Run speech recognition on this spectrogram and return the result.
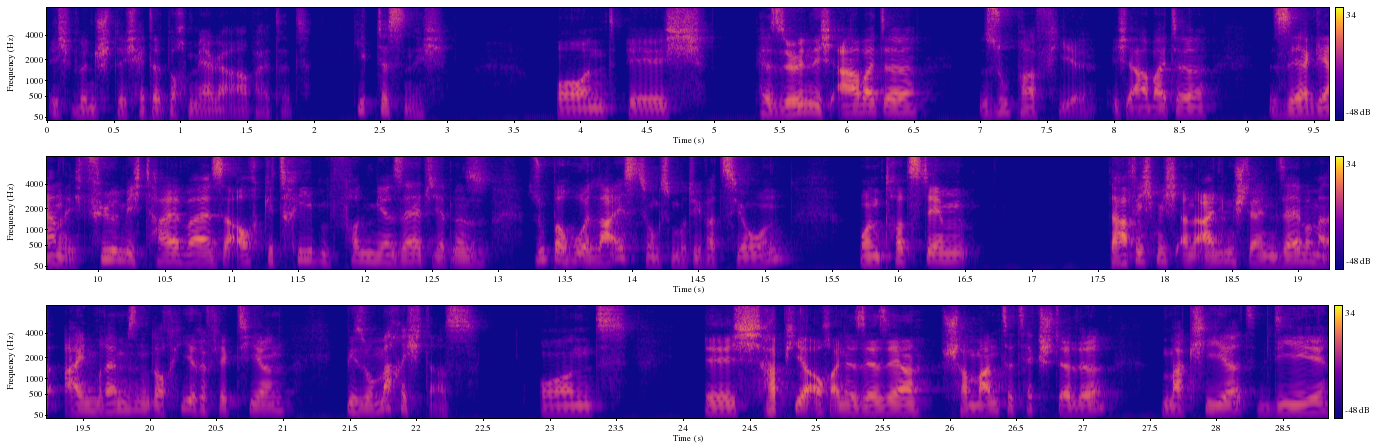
ich wünschte, ich hätte doch mehr gearbeitet. Gibt es nicht. Und ich persönlich arbeite super viel. Ich arbeite sehr gerne. Ich fühle mich teilweise auch getrieben von mir selbst. Ich habe eine super hohe Leistungsmotivation und trotzdem darf ich mich an einigen Stellen selber mal einbremsen und auch hier reflektieren, wieso mache ich das? Und ich habe hier auch eine sehr, sehr charmante Textstelle markiert, die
